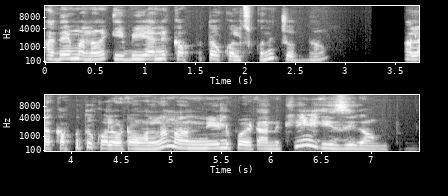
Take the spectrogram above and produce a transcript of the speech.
అదే మనం ఈ బియ్యాన్ని కప్పుతో కొలుచుకొని చూద్దాం. అలా కప్పుతో కొలవటం వలన మనం నీళ్ళు పోయటానికి ఈజీగా ఉంటుంది.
